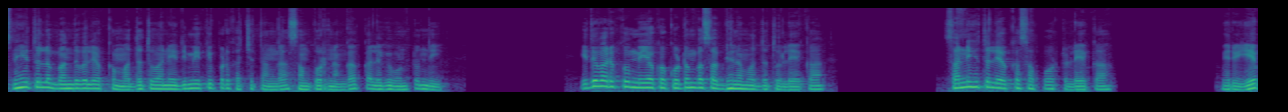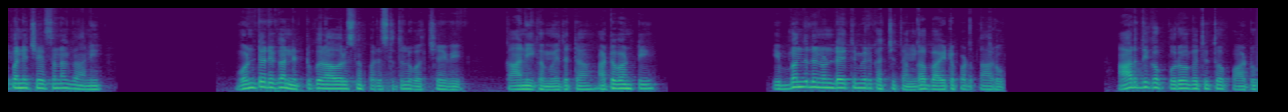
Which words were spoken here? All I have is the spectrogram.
స్నేహితుల బంధువుల యొక్క మద్దతు అనేది మీకు ఇప్పుడు ఖచ్చితంగా సంపూర్ణంగా కలిగి ఉంటుంది. ఇదివరకు మీ యొక్క కుటుంబ సభ్యుల మద్దతు లేక సన్నిహితుల యొక్క సపోర్ట్ లేక మీరు ఏ పని చేసినా కానీ ఒంటరిగా నెట్టుకు రావాల్సిన పరిస్థితులు వచ్చేవి. కానీ ఇక మీదట అటువంటి ఇబ్బందుల నుండి అయితే మీరు ఖచ్చితంగా బయటపడతారు. ఆర్థిక పురోగతితో పాటు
